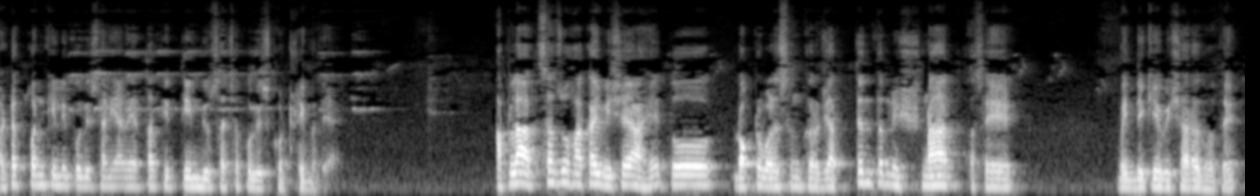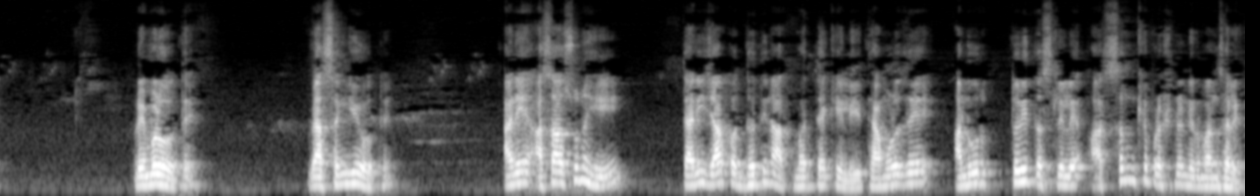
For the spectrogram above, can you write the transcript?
अटक पण केली पोलिसांनी आणि आता ती तीन दिवसाच्या पोलीस कोठडीमध्ये आहे. आपला आजचा जो हा काही विषय आहे तो डॉक्टर वळसंकर जे अत्यंत निष्णात असे वैद्यकीय विशारद होते प्रेमळ होते व्यासंगी होते आणि असं असूनही त्यांनी ज्या पद्धतीने आत्महत्या केली त्यामुळे जे अनुत्तरित असलेले असंख्य प्रश्न निर्माण झालेत.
